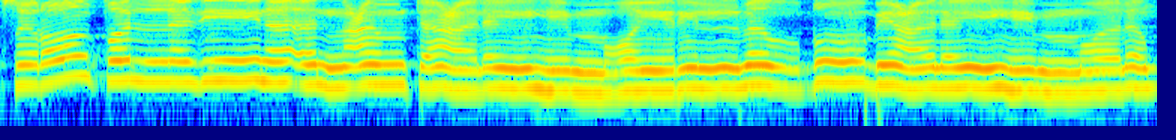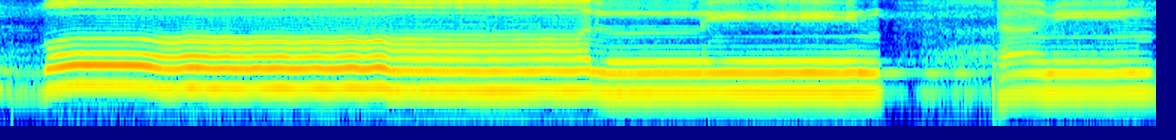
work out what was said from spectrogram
صراط الذين أنعمت عليهم غير المغضوب عليهم ولا الضالين. آمين.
